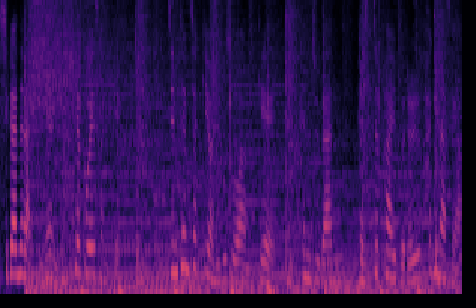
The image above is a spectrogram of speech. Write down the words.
시간을 아끼는 최고의 선택. 찐템 찾기 연구소와 함께 한 주간 베스트 5를 확인하세요.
